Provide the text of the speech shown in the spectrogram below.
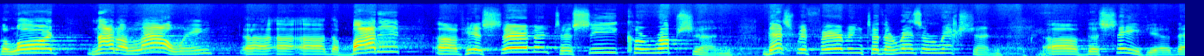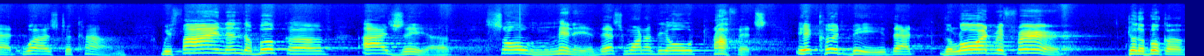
the Lord not allowing uh, uh, uh, the body of his servant to see corruption. That's referring to the resurrection of the Savior that was to come. We find in the book of Isaiah so many. That's one of the old prophets. It could be that the Lord referred to the book of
